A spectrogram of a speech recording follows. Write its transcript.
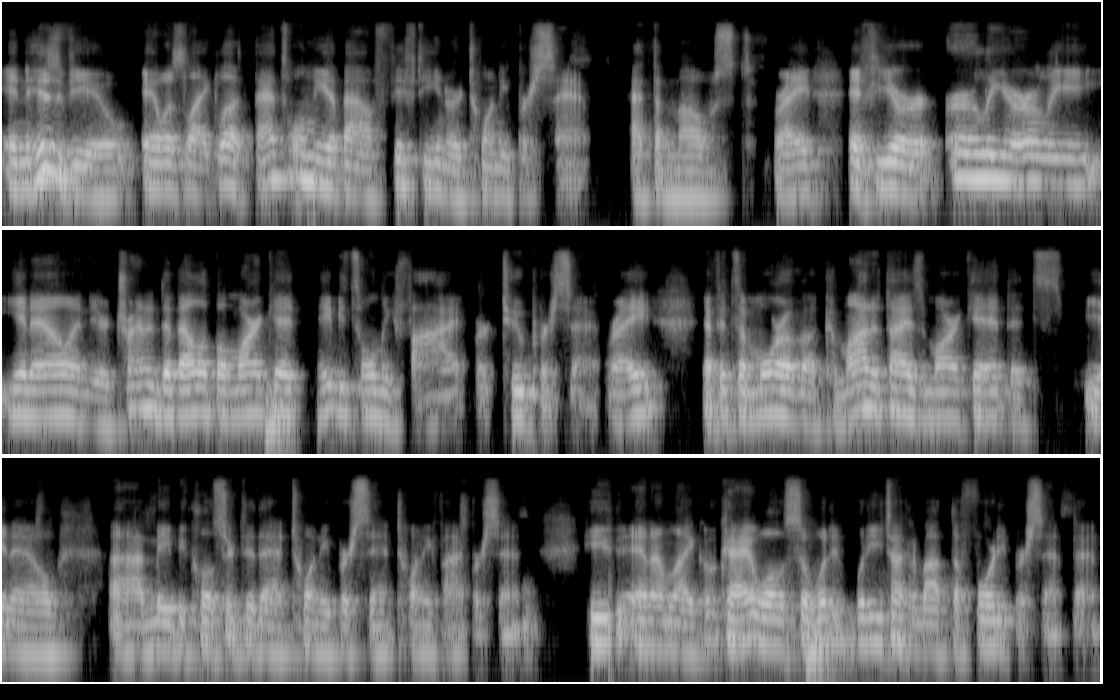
in his view it was like look that's only about 15 or 20 percent at the most, right? If you're early, early, you know, and you're trying to develop a market, maybe it's only five or 2%, right? If it's a more of a commoditized market, it's, you know, uh, maybe closer to that 20%, 25%. He, and I'm like, okay, well, so what, what are you talking about the 40% then?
